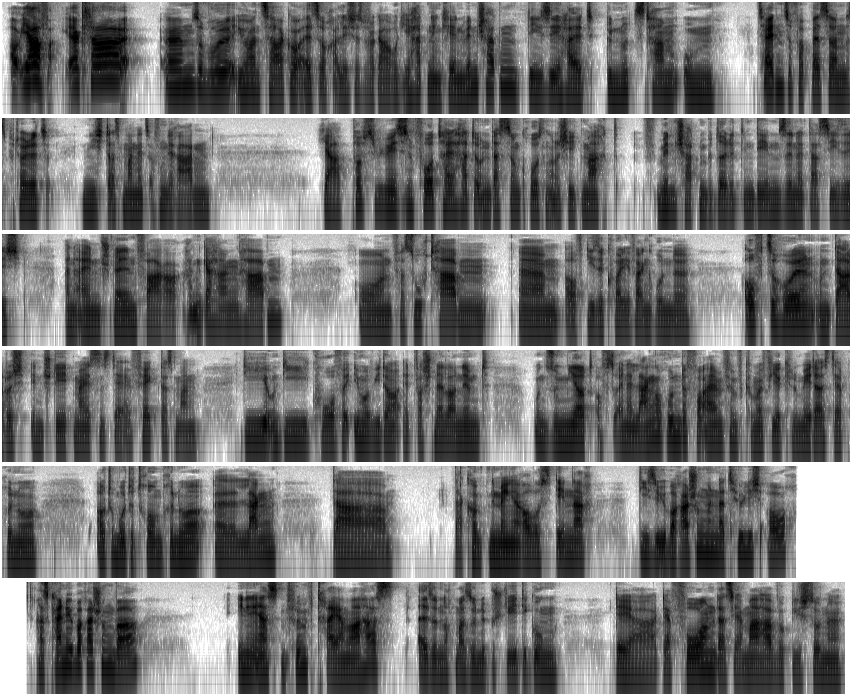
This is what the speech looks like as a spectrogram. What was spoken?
Oh, ja, ja klar, ähm, sowohl Johann Zarco als auch Aleix Espargaro, die hatten einen kleinen Windschatten, die sie halt genutzt haben, um Zeiten zu verbessern. Das bedeutet, nicht, dass man jetzt auf dem Geraden ja, Topspeed-mäßig einen Vorteil hatte und das so einen großen Unterschied macht. Windschatten bedeutet in dem Sinne, dass sie sich an einen schnellen Fahrer angehangen haben und versucht haben, ähm, auf diese Qualifying-Runde aufzuholen und dadurch entsteht meistens der Effekt, dass man die und die Kurve immer wieder etwas schneller nimmt und summiert auf so eine lange Runde, vor allem 5,4 Kilometer ist der Brennur, Automotodrom Brennur äh, lang. Da da kommt eine Menge raus. Demnach diese Überraschungen natürlich auch. Was keine Überraschung war, in den ersten fünf drei Yamahas, also nochmal so eine Bestätigung der, der Form, dass Yamaha wirklich so eine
